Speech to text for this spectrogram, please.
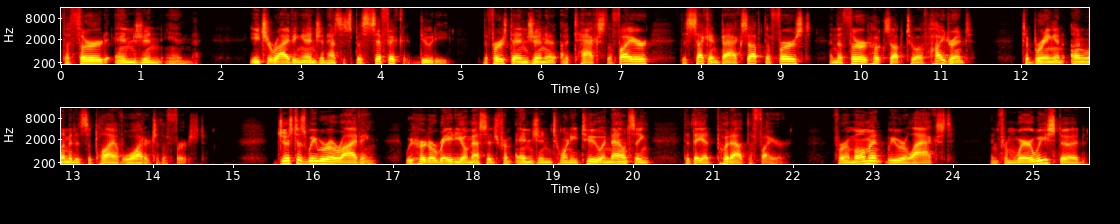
the third engine in. Each arriving engine has a specific duty. The first engine attacks the fire, the second backs up the first, and the third hooks up to a hydrant to bring an unlimited supply of water to the first. Just as we were arriving, we heard a radio message from Engine 22 announcing that they had put out the fire. For a moment, we relaxed, and from where we stood,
